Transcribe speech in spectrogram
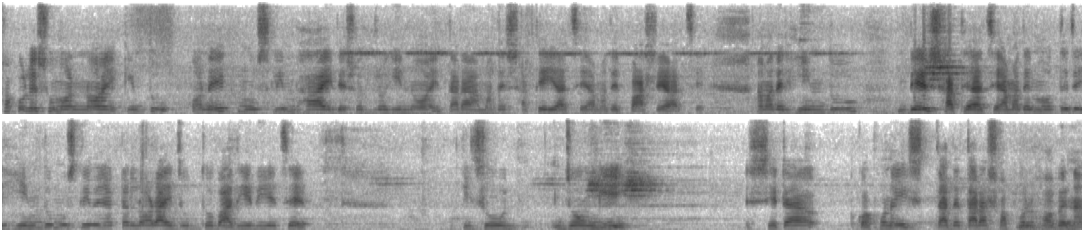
সকলে সমান নয়, কিন্তু অনেক মুসলিম ভাই দেশদ্রোহী নয়, তারা আমাদের সাথেই আছে, আমাদের পাশে আছে, আমাদের হিন্দুদের সাথে আছে, আমাদের মধ্যে যে হিন্দু মুসলিমের একটা লড়াই যুদ্ধ বাঁধিয়ে দিয়েছে কিছু জঙ্গি, সেটা কখনোই তাদের, তারা সফল হবে না।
